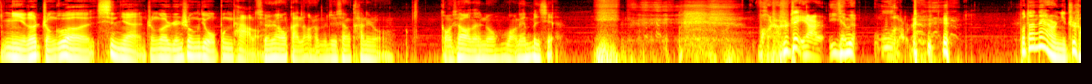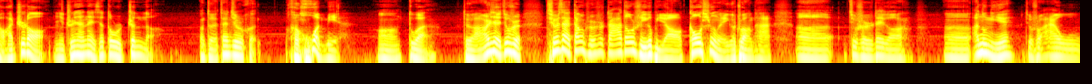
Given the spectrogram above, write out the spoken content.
你的整个信念、整个人生就崩塌了其。实让我感到什么，就像看那种搞笑的那种网恋奔现。网上是这样的，一见面，呜了 不但那样，你至少还知道你之前那些都是真的。啊，对，但就是很很幻灭，嗯，对，对吧？而且就是，其实，在当时是大家都是一个比较高兴的一个状态，呃，就是这个，呃，安东尼就说：“哎，我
